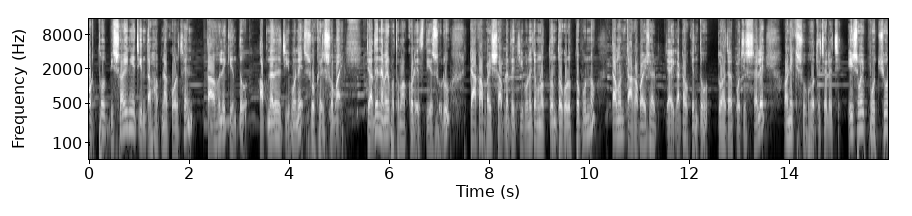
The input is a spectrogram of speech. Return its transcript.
অর্থ বিষয় নিয়ে চিন্তা ভাবনা করছেন, তাহলে কিন্তু আপনাদের জীবনে সুখের সময়। যাদের নামের প্রথম অক্ষর এস দিয়ে শুরু, টাকা পয়সা আপনাদের জীবনে যেমন অত্যন্ত গুরুত্বপূর্ণ, তেমন টাকা পয়সার জায়গাটাও কিন্তু দু হাজার পঁচিশ সালে অনেক শুভ হতে চলেছে। এই সময় প্রচুর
